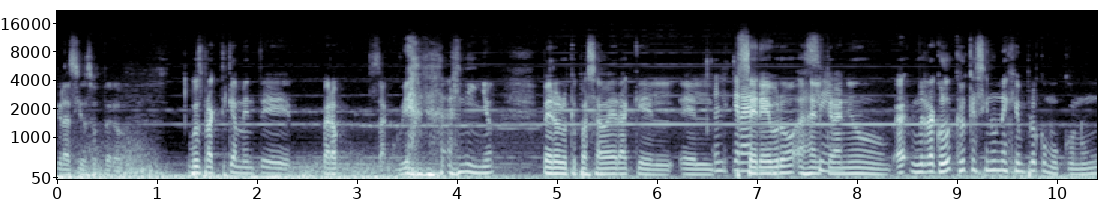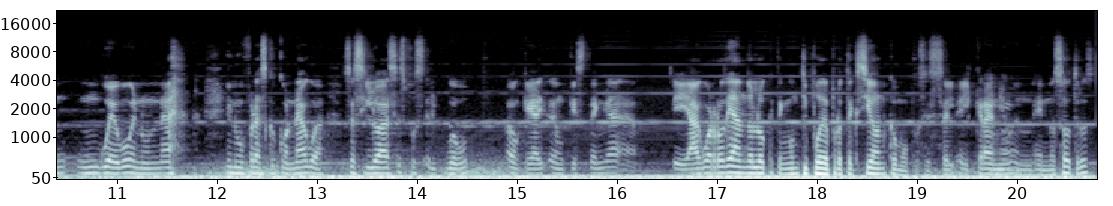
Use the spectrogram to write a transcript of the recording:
gracioso, pero pues prácticamente para sacudían al niño, pero lo que pasaba era que el, el El cráneo, cerebro, ajá, sí. el cráneo, ah, me recuerdo, creo que hacían un ejemplo como con un, un huevo en una en un frasco con agua, o sea, si lo haces, pues el huevo, aunque hay- aunque tenga eh, agua rodeándolo, que tenga un tipo de protección, como pues es el, el cráneo en, en nosotros,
